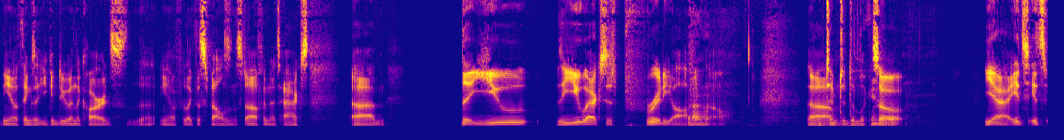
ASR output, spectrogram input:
you know things that you can do in the cards, the you know for like the spells and stuff and attacks. Um, the U the UX is pretty awful though. I'm Um, tempted to look into so it. yeah, it's it's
